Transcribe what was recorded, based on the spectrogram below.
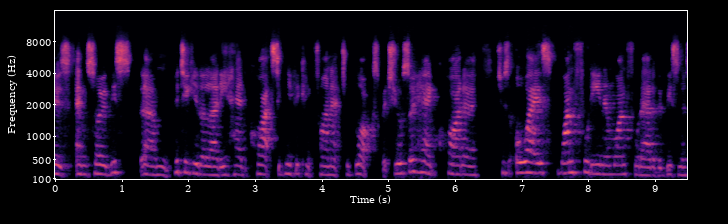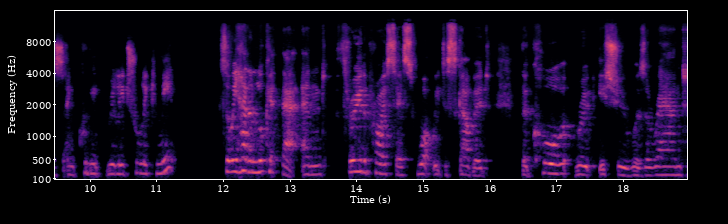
There's, and so this um, particular lady had quite significant financial blocks, but she also had quite a, she was always one foot in and one foot out of a business and couldn't really truly commit. So we had a look at that, and through the process, what we discovered the core root issue was around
